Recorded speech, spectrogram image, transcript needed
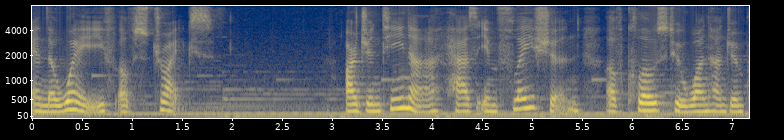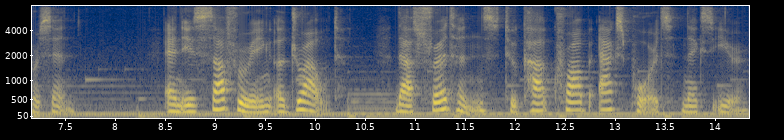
and a wave of strikes. Argentina has inflation of close to 100% and is suffering a drought that threatens to cut crop exports next year.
